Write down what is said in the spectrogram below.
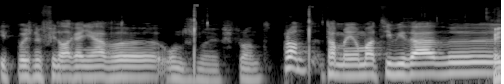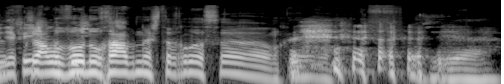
E depois no final ganhava um dos noivos. Pronto, pronto também é uma atividade. Quem é que já levou no rabo nesta relação? yeah.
